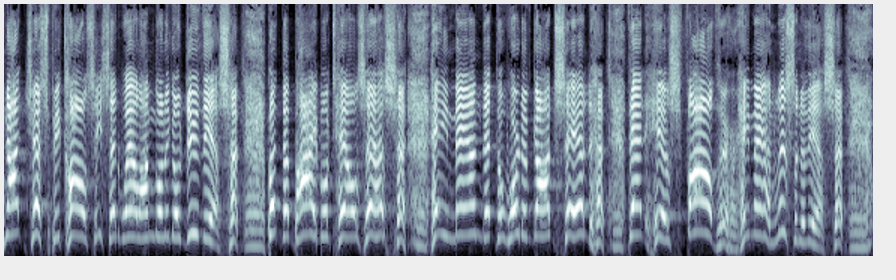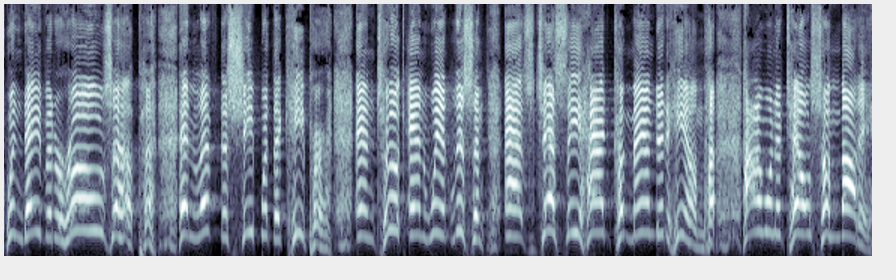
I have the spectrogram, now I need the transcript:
not just because he said, Well, I'm going to go do this, but the Bible tells us, amen, that the Word of God said that his father, amen, listen to this, when David rose up and left the sheep with the keeper and took and went, listen, as Jesse had commanded him, I want to tell somebody,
